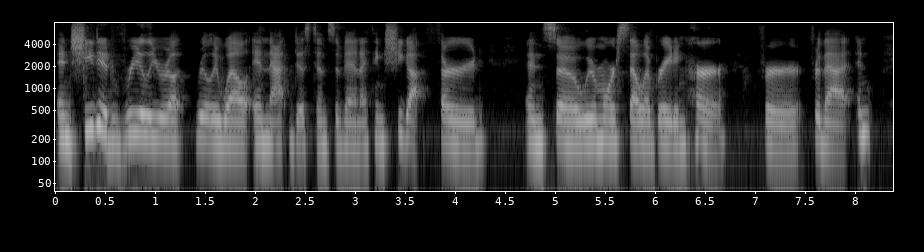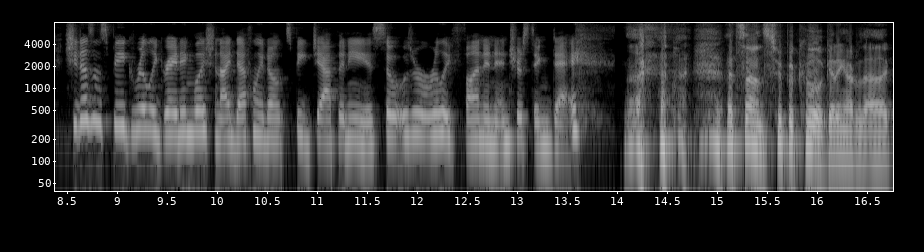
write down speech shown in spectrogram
And she did really, re- really well in that distance event. I think she got third, and so we were more celebrating her for for that. And she doesn't speak really great English, and I definitely don't speak Japanese. So it was a really fun and interesting day. that sounds super cool. Getting out with other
